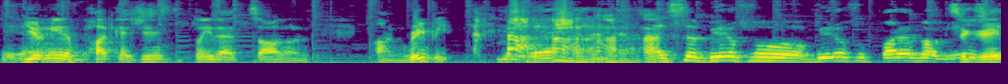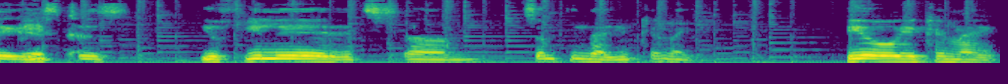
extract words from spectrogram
You don't need a podcast; you just need to play that song on on repeat. yeah, it's a beautiful, beautiful part about It's a music. great piece, it's man. just you feel it. It's um something that you can like feel. You can like.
